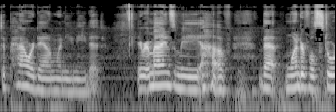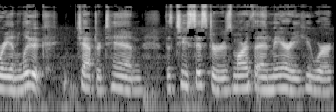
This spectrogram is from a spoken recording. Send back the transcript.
to power down when you need it. It reminds me of that wonderful story in Luke chapter 10, the two sisters, Martha and Mary, who were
